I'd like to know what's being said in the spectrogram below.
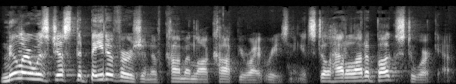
Miller was just the beta version of common law copyright reasoning. It still had a lot of bugs to work out.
